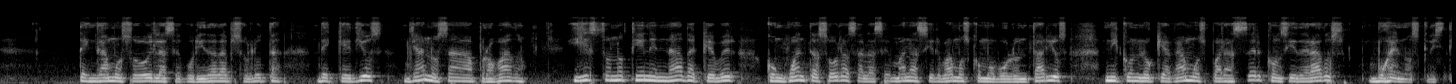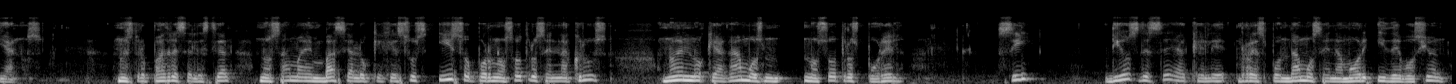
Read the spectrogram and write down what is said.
tengamos hoy la seguridad absoluta de que Dios ya nos ha aprobado. Y esto no tiene nada que ver con cuántas horas a la semana sirvamos como voluntarios, ni con lo que hagamos para ser considerados buenos cristianos. Nuestro Padre Celestial nos ama en base a lo que Jesús hizo por nosotros en la cruz, no en lo que hagamos nosotros por Él. Sí, Dios desea que le respondamos en amor y devoción,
